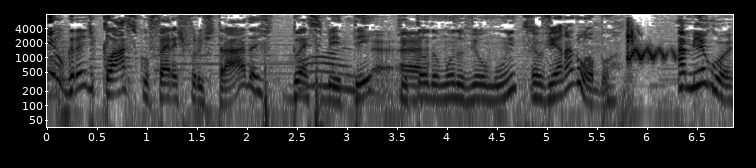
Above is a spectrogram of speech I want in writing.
E o grande clássico Férias Frustradas do SBT, que é. todo mundo viu muito. Eu via na Globo. Amigos,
